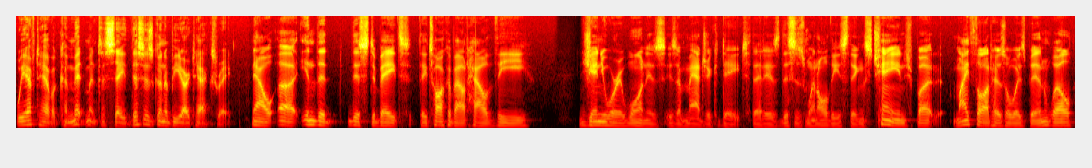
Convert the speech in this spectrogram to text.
We have to have a commitment to say this is going to be our tax rate. Now, uh, in the this debate, they talk about how the January 1 is, is a magic date. That is, this is when all these things change. But my thought has always been well,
